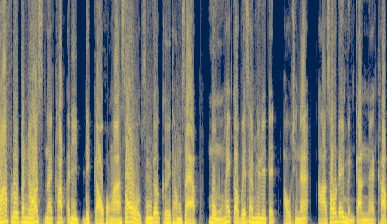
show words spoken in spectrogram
มาฟโรปานอสนะครับอดีตเด็กเก่าของอาร์เซลซึ่งก็เคยทำแสบหม่งให้กับเวสต์แฮมยูไนเต็ดเอาชนะอาร์เซลได้เหมือนกันนะครับ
